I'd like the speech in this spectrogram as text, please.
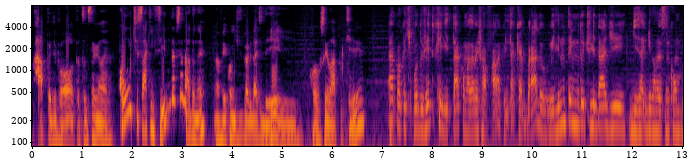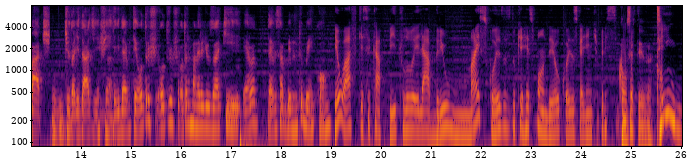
Rapa de volta, toda essa galera. Com o Tisaki em si, não deve ser nada, né? A ver com a individualidade dele, ou sei lá, porque. É, porque, tipo, do jeito que ele tá, como ela mesma fala, que ele tá quebrado, ele não tem muita utilidade, diz- digamos assim, combate, individualidade, enfim. Ele deve ter outros, outros, outras maneiras de usar que ela deve saber muito bem como. Eu acho que esse capítulo ele abriu mais coisas do que respondeu coisas que a gente precisa. Com certeza. Tem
